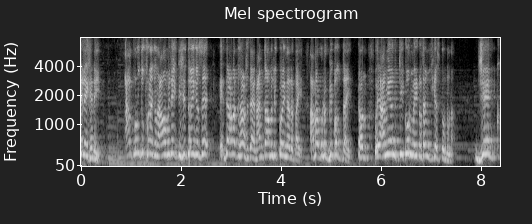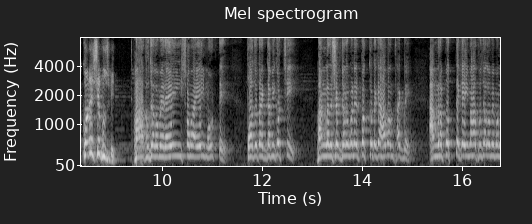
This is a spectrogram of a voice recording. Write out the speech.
গেলে এখানেই আর কোনো দুঃখ নাই আওয়ামী লীগ নিষিদ্ধ হয়ে গেছে এটা আমাকে সমস্যা দেয় না। আমি তো আওয়ামী লীগ করি ভাই? আমার কোনো বিপদ নাই। কারণ ওই আমি কি করব, এই কথা আমি জিজ্ঞেস করব না। যে করে সে বুঝবে। মাহফুজ আলমের এই সময়, এই মুহূর্তে পদত্যাগ দাবি করছি। বাংলাদেশের জনগণের পক্ষ থেকে আহ্বান থাকবে, আমরা প্রত্যেকে এই মাহফুজ আলম এবং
